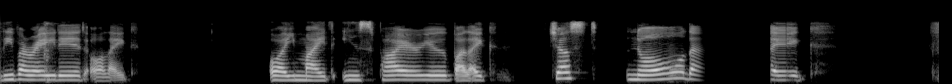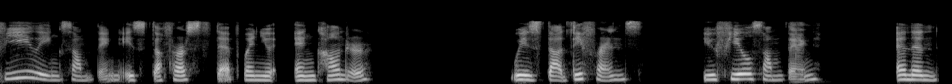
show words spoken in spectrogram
liberated or like or it might inspire you but like just know that like feeling something is the first step when you encounter with that difference. You feel something and then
